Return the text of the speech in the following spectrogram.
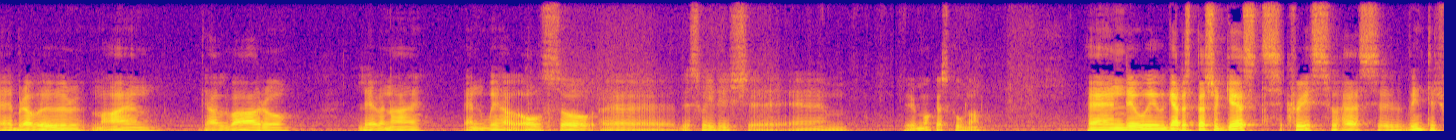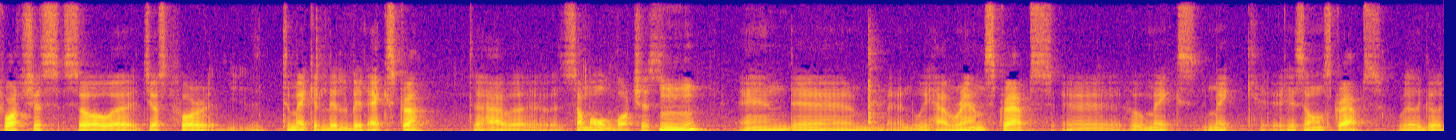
uh, Bravur, Mayan, Galvaro, Levenai, and we have also uh, the Swedish uh, um. And uh, we we got a special guest, Chris, who has uh, vintage watches. So just for to make it a little bit extra, to have some old watches, hmm and um, and we have Ram straps, uh, who makes make his own straps, really good.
